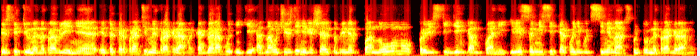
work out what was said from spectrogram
перспективное направление – это корпоративные программы, когда работники одного учреждения решают, например, по-новому провести день компании или совместить какой-нибудь семинар с культурной программой.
